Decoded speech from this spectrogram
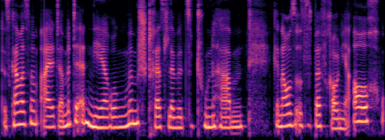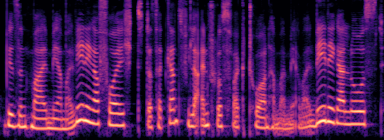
Das kann was mit dem Alter, mit der Ernährung, mit dem Stresslevel zu tun haben. Genauso ist es bei Frauen ja auch. Wir sind mal mehr, mal weniger feucht. Das hat ganz viele Einflussfaktoren, haben mal mehr, mal weniger Lust,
